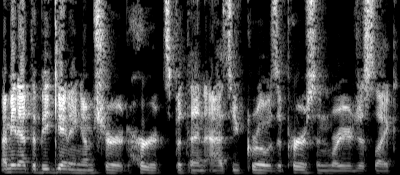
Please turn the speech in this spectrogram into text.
I mean, at the beginning, I'm sure it hurts, but then as you grow as a person, where you're just like,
